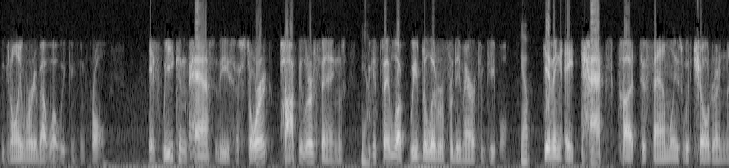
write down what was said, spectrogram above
we can only worry about what we can control if we can pass these historic popular things we can say look we've delivered for the american people Yep. giving a tax cut to families with children,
